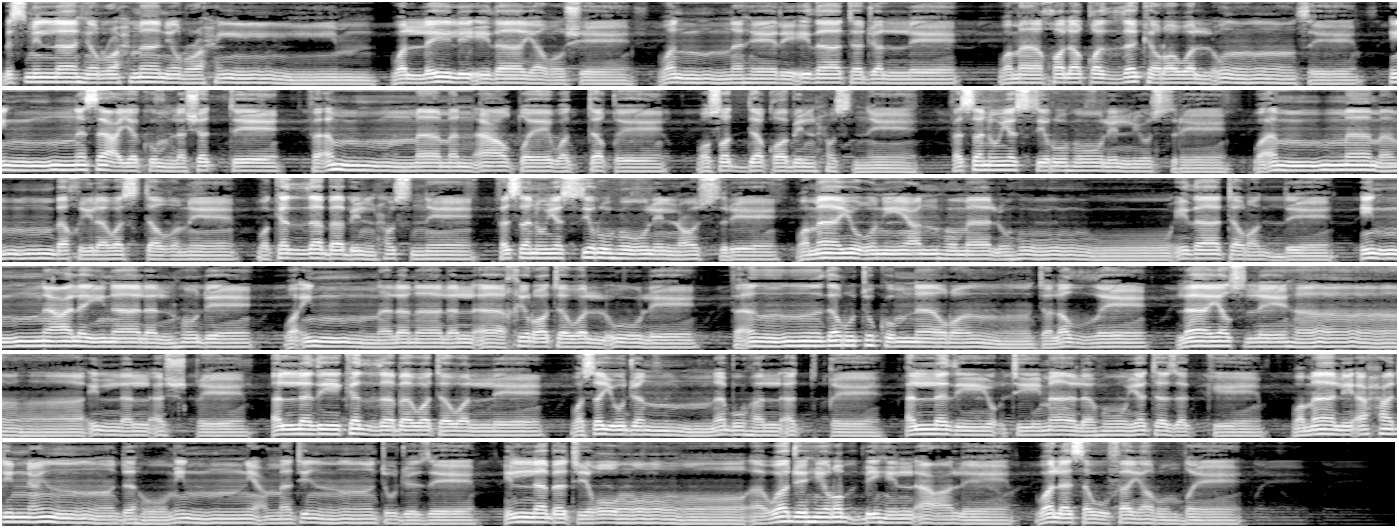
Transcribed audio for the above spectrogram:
بسم الله الرحمن الرحيم. والليل إذا يغشي والنهير إذا تجلي وما خلق الذكر والانثي إن سعيكم لشتي فأما من اعطي واتقي وصدق بالحسن فسنيسره لليسر. وأما من بخل واستغني وكذب بالحسن فسنيسره للعسر. وما يغني عنه ماله إذا تردي إن علينا للهدي وإن لنا للآخرة والاولي فأنذرتكم نارا تلظي لا يصليها إلا الأشقي الذي كذب وتولي وسيجنبها الأتقي الذي يؤتي ماله يتزكي وما لأحد عنده من نعمة تجزي إلا ابتغاء وجه ربه الاعلي ولسوف يرضي.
